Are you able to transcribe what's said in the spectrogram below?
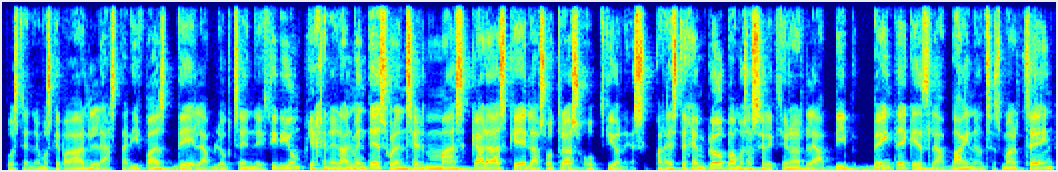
pues tendremos que pagar las tarifas de la blockchain de Ethereum, que generalmente suelen ser más caras que las otras opciones. Para este ejemplo vamos a seleccionar la BIP20, que es la Binance Smart Chain,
